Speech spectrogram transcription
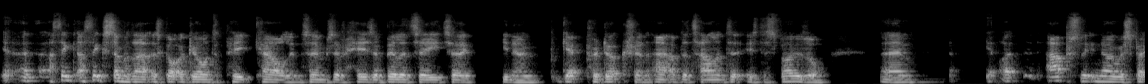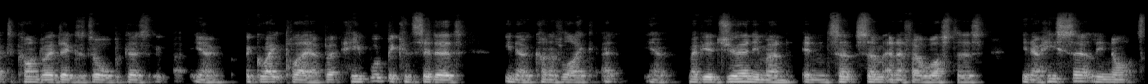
Yeah, and I think I think some of that has got to go on to Pete Carroll in terms of his ability to, you know, get production out of the talent at his disposal. Um, I, absolutely no respect to Quandre Diggs at all because you know a great player, but he would be considered, you know, kind of like a, you know maybe a journeyman in some, some NFL rosters. You know, he's certainly not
